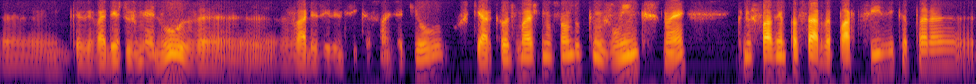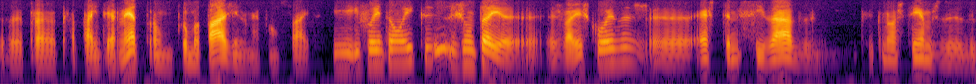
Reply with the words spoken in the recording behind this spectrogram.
Uh, quer dizer, vai desde os menus a, a várias identificações. Aquilo, os QR codes mais não são do que uns links, não é? que nos fazem passar da parte física para, para, para a internet, para, um, para uma página, né, para um site. E, foi então aí que juntei a, as várias coisas, esta necessidade que, nós temos de, de,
